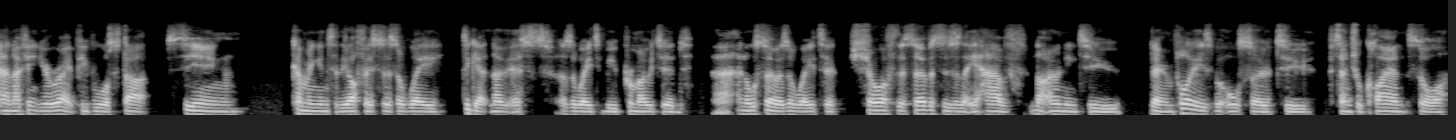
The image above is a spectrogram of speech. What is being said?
And I think you're right. People will start seeing coming into the office as a way to get noticed, as a way to be promoted, uh, and also as a way to show off the services that you have, not only to their employees, but also to potential clients or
